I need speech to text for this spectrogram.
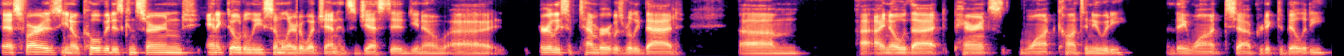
as far as you know covid is concerned anecdotally similar to what jen had suggested you know uh, early september it was really bad. Um, I, I, know that parents want continuity. They want uh, predictability.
